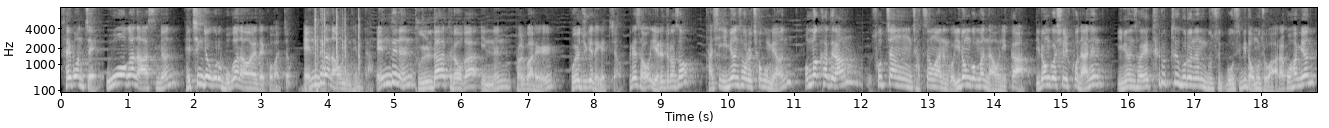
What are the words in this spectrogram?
세 번째, OR가 나왔으면 대칭적으로 뭐가 나와야 될 것 같죠? AND가 나오면 됩니다. AND는 둘 다 들어가 있는 결과를 보여주게 되겠죠. 그래서 예를 들어서 다시 이면서를 쳐보면 엄마 카드랑 소장 작성하는 거 이런 것만 나오니까 이런 거 싫고 나는 이면서에 트로트 부르는 모습, 모습 이 너무 좋아 라고 하면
